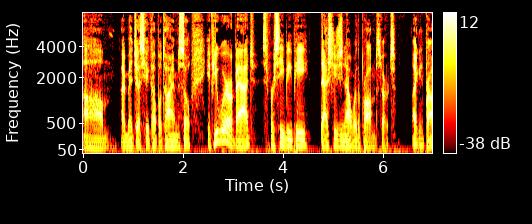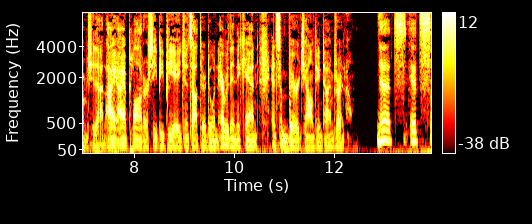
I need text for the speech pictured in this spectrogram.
Um, I've met Jesse a couple times. So if you wear a badge for CBP, that's usually not where the problem starts. I can promise you that. I, I applaud our CBP agents out there doing everything they can in some very challenging times right now. Yeah, it's it's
